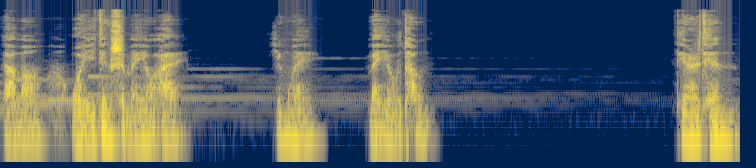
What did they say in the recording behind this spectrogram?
那么我一定是没有爱，因为没有疼。第二天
